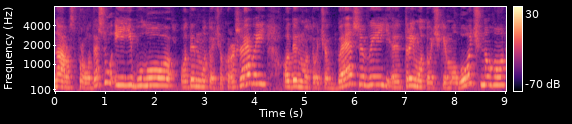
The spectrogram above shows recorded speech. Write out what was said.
на розпродажу, і її було один моточок рожевий, один моточок бежевий, е, три моточки молочного,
